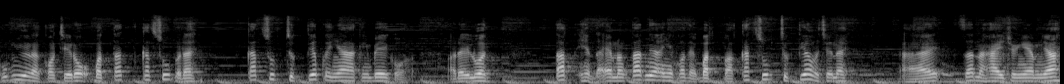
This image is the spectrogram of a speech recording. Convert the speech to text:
cũng như là có chế độ bật tắt cắt súp ở đây. Cắt súp trực tiếp kênh A kênh B của ở đây luôn. Tắt, hiện tại em đang tắt nhá anh em có thể bật và cắt súp trực tiếp ở trên đây. Đấy, rất là hay cho anh em nhá.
